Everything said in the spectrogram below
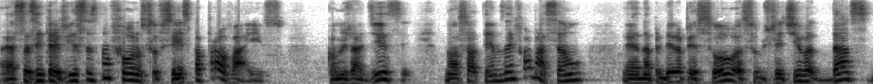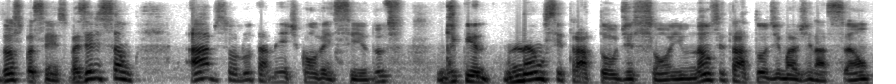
essas entrevistas não foram suficientes para provar isso. Como eu já disse, nós só temos a informação é, na primeira pessoa subjetiva das, dos pacientes, mas eles são absolutamente convencidos de que não se tratou de sonho, não se tratou de imaginação,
